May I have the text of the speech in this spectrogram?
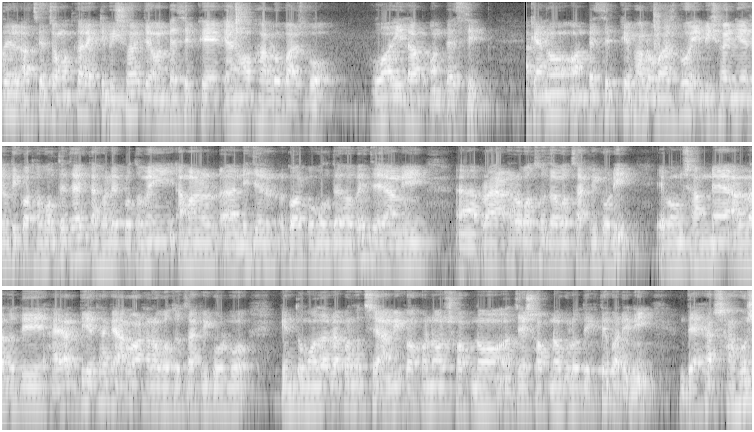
আমাদের আজকে চমৎকার একটি বিষয় যে অনপ্যাসিভকে কেন ভালোবাসবো? হোয়াই লাভ অনপ্যাসিভ কেন অনপ্যাসিভকে ভালোবাসবো? এই বিষয় নিয়ে যদি কথা বলতে যাই, তাহলে প্রথমেই আমার নিজের গল্প বলতে হবে যে আমি প্রায় আঠারো বছর যাবৎ চাকরি করি এবং সামনে আল্লাহ যদি হায়াত দিয়ে থাকে আরও আঠারো বছর চাকরি করব। কিন্তু মজার ব্যাপার হচ্ছে আমি কখনো স্বপ্ন, যে স্বপ্নগুলো দেখতে পারিনি, দেখার সাহস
